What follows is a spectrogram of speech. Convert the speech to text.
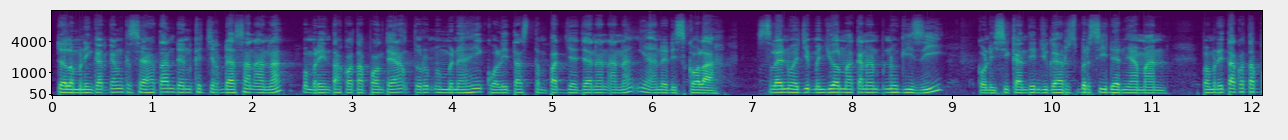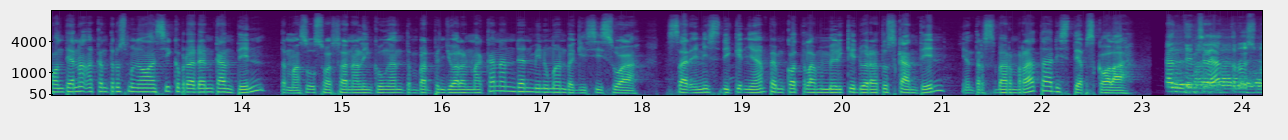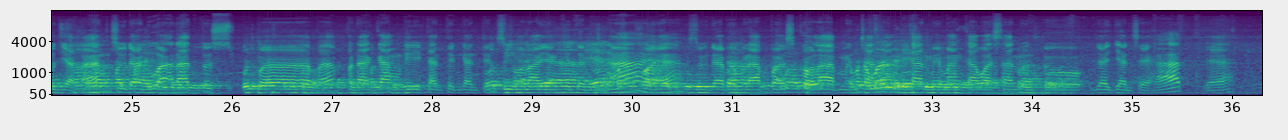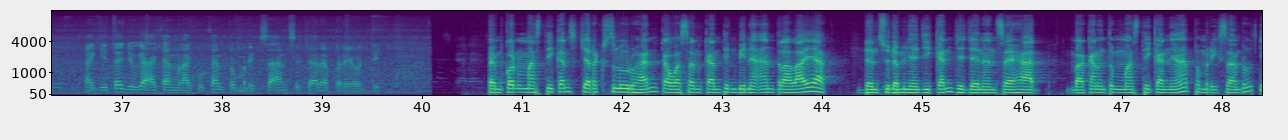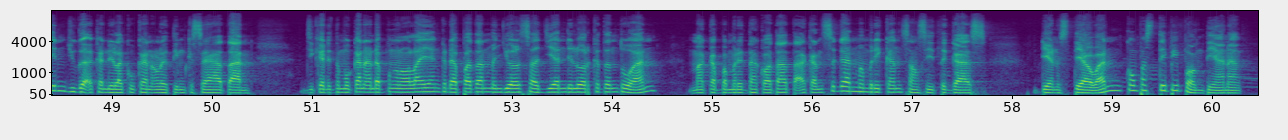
Dalam meningkatkan kesehatan dan kecerdasan anak, pemerintah kota Pontianak turut membenahi kualitas tempat jajanan anak yang ada di sekolah. Selain wajib menjual makanan penuh gizi, kondisi kantin juga harus bersih dan nyaman. Pemerintah kota Pontianak akan terus mengawasi keberadaan kantin, termasuk suasana lingkungan tempat penjualan makanan dan minuman bagi siswa. Saat ini sedikitnya Pemkot telah memiliki 200 kantin yang tersebar merata di setiap sekolah. Kantin sehat terus berjalan, sudah 200 apa, pedagang di kantin-kantin sekolah yang kita bina, ya. sudah beberapa sekolah mencanangkan memang kawasan untuk jajan sehat, ya. Nah kita juga akan melakukan pemeriksaan secara periodik. Pemkot memastikan secara keseluruhan kawasan kantin binaan telah layak dan sudah menyajikan jajanan sehat. Bahkan untuk memastikannya, pemeriksaan rutin juga akan dilakukan oleh tim kesehatan. Jika ditemukan ada pengelola yang kedapatan menjual sajian di luar ketentuan, maka pemerintah kota tak akan segan memberikan sanksi tegas. Dian Setiawan, Kompas TV Pontianak.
